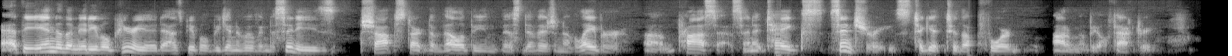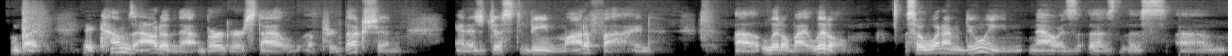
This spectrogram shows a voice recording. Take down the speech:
At the end of the medieval period as people begin to move into cities shops start developing this division of labor um, process. And it takes centuries to get to the ford automobile factory. But it comes out of that burgher style of production and is just being modified uh, little by little. So what I'm doing now is as this um,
